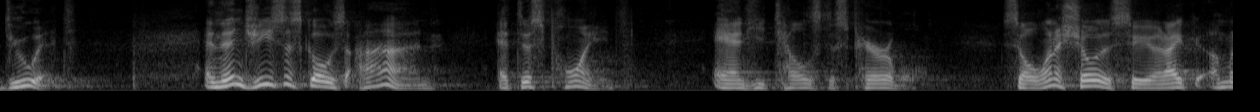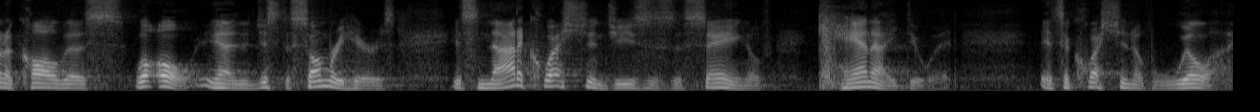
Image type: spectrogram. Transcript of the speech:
do it. And then Jesus goes on at this point and he tells this parable. So I want to show this to you, and I, am going to call this, well, oh, yeah, and just the summary here is it's not a question Jesus is saying of, can I do it? It's a question of, will I?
